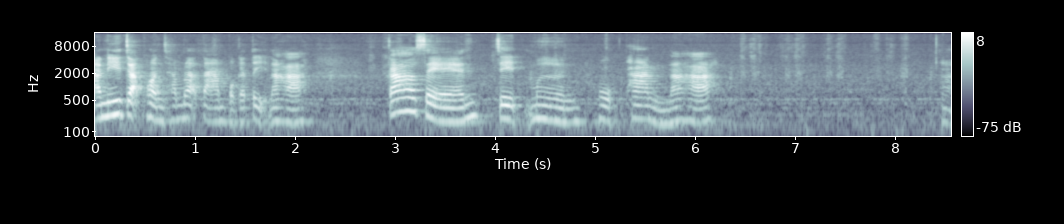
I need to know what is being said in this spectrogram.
อันนี้จะผ่อนชำระตามปกตินะคะ9 7 6 0 0 0นะคะอะ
